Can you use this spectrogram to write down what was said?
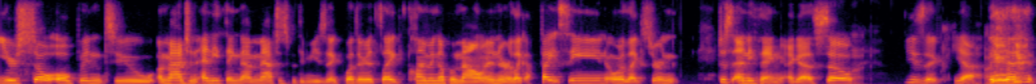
you're so open to imagine anything that matches with the music, whether it's like climbing up a mountain or like a fight scene or like certain just anything, I guess. So music, yeah, I-.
